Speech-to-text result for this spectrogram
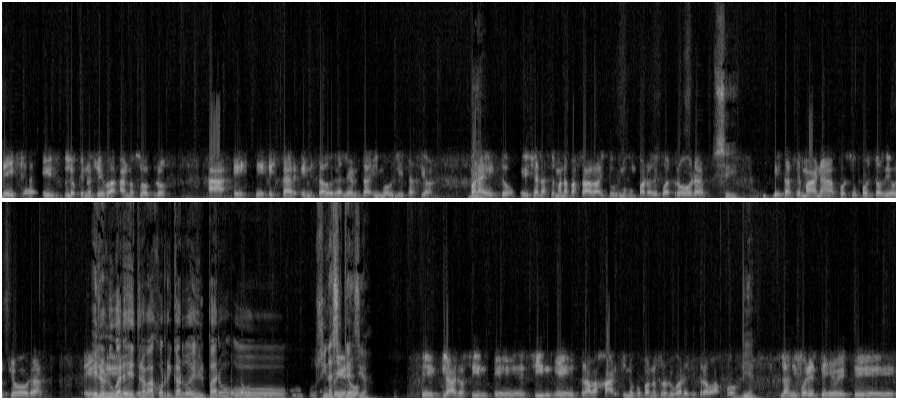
Eso es lo que nos lleva a nosotros a este, estar en estado de alerta y movilización. Para esto, ella la semana pasada y tuvimos un paro de cuatro horas. Sí. Esta semana, por supuesto, de ocho horas. ¿En los este, lugares de trabajo, Ricardo, es el paro o, sin asistencia? eh, claro, sin, eh, sin eh, trabajar, sin ocupar nuestros lugares de trabajo. Bien. Las diferentes este,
